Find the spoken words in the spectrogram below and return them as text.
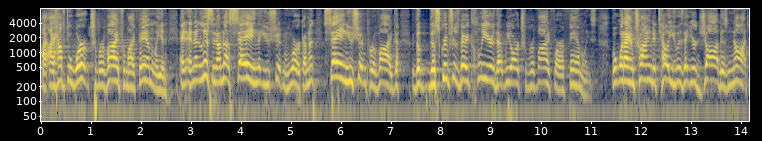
I, I, have to work to provide for my family. And, and, and listen, I'm not saying that you shouldn't work, I'm not saying you shouldn't provide. The, the scripture is very clear that we are to provide for our families. But what I am trying to tell you is that your job is not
